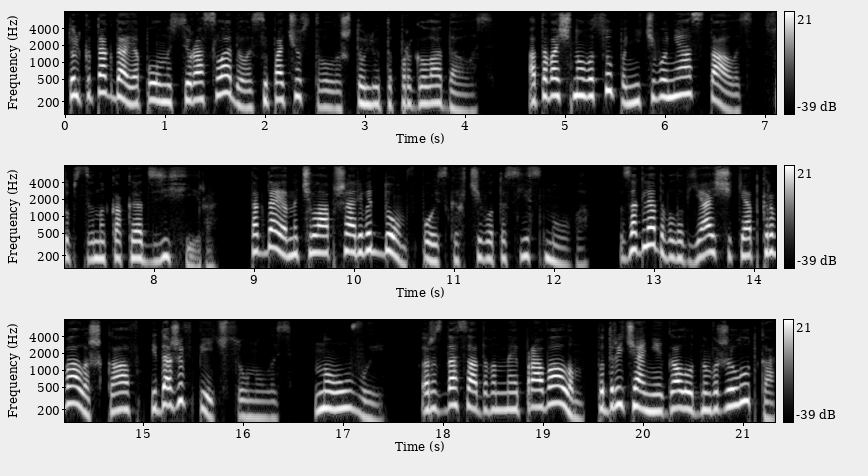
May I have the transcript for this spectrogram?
Только тогда я полностью расслабилась и почувствовала, что люто проголодалась. От овощного супа ничего не осталось, собственно, как и от зефира. Тогда я начала обшаривать дом в поисках чего-то съестного. Заглядывала в ящики, открывала шкаф и даже в печь сунулась. Но, увы, раздосадованная провалом, под рычание голодного желудка,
